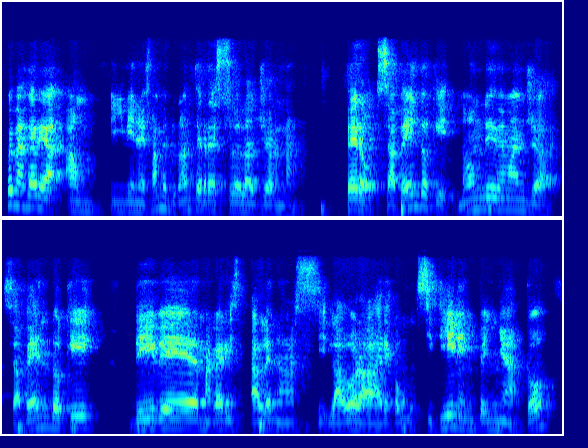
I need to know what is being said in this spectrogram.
Poi magari ha un, gli viene fame durante il resto della giornata, però sapendo che non deve mangiare, sapendo che deve magari allenarsi, lavorare, comunque si tiene impegnato,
